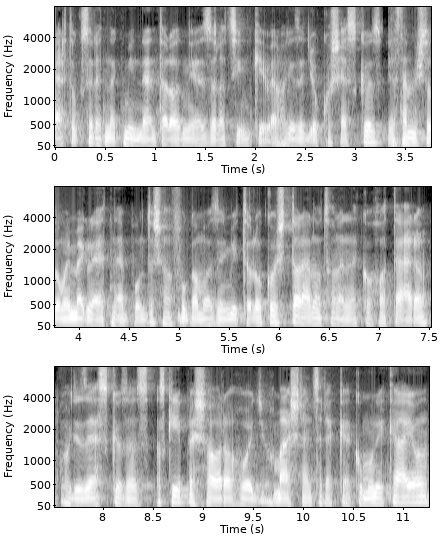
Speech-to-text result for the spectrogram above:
gyártók szeretnek mindent eladni ezzel a címkével, hogy ez egy okos eszköz. Ezt nem is tudom, hogy meg lehetne pontosan fogalmazni, hogy mitől okos. Talán ott van ennek a határa, hogy az eszköz az, az képes arra, hogy más rendszerekkel kommunikáljon,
